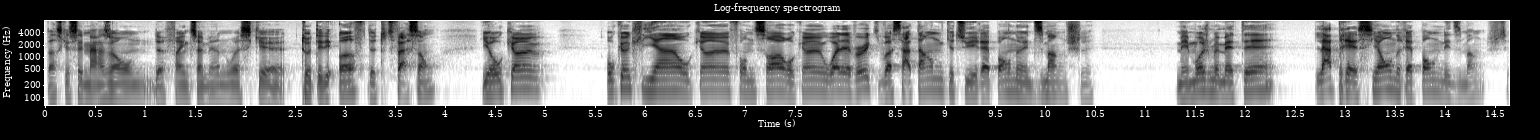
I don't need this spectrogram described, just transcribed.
Parce que c'est ma zone de fin de semaine où est-ce que tout est off de toute façon. Il n'y a aucun, aucun client, aucun fournisseur, aucun whatever qui va s'attendre que tu y répondes un dimanche. Mais moi, je me mettais la pression de répondre les dimanches.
